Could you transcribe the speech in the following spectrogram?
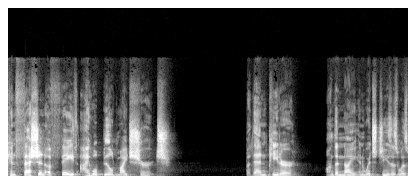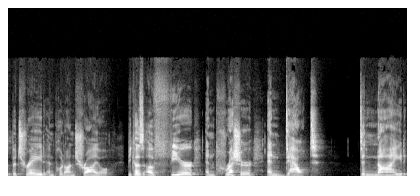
confession of faith, I will build my church. But then Peter, on the night in which Jesus was betrayed and put on trial, because of fear and pressure and doubt, denied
